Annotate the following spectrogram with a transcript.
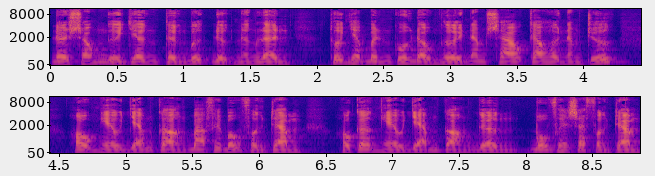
đời sống người dân từng bước được nâng lên, thu nhập bình quân đầu người năm sau cao hơn năm trước, hộ nghèo giảm còn 3,4%, hộ cận nghèo giảm còn gần 4,6%.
